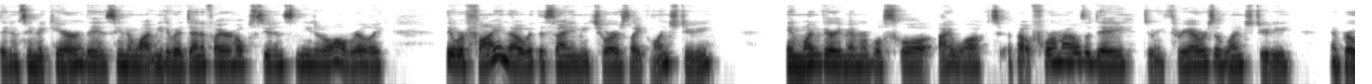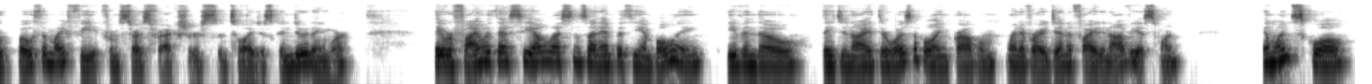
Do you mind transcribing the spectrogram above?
they didn't seem to care. They didn't seem to want me to identify or help students need at all, really. They were fine, though, with assigning me chores like lunch duty. In one very memorable school, I walked about four miles a day doing three hours of lunch duty and broke both of my feet from stress fractures until I just couldn't do it anymore. They were fine with SEL lessons on empathy and bullying, even though they denied there was a bullying problem whenever I identified an obvious one. In one school,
